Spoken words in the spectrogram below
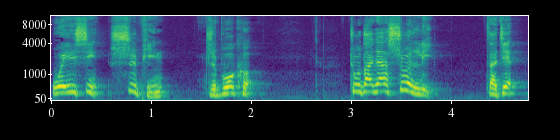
微信视频直播课。祝大家顺利，再见。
